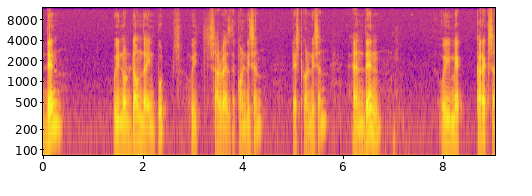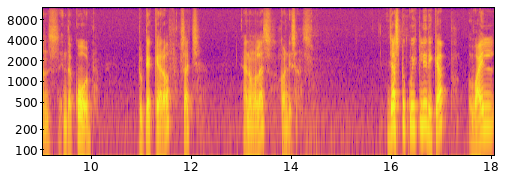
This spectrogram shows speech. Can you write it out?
then we note down the inputs which serve as the condition, test condition and then we make corrections in the code to take care of such anomalous conditions. Just to quickly recap, while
